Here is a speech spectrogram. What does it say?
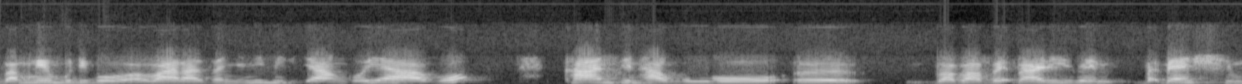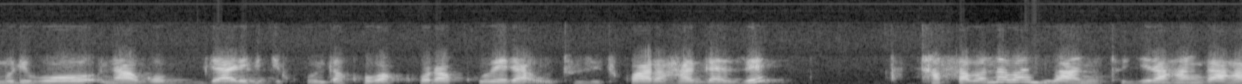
Bamwe muri bo baba barazanye n'imiryango yabo kandi ntabwo baba bari benshi muri bo ntabwo byari bigikunda ko bakora kubera utuzi twarahagaze. Hakaba n'abandi bantu tugira ahangaha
